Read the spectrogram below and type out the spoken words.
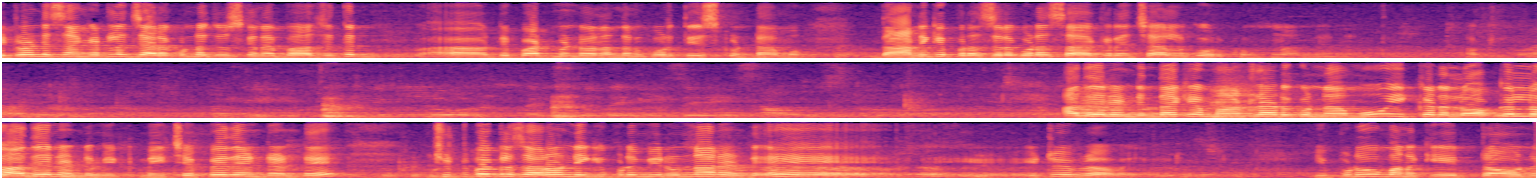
ఎటువంటి సంఘటనలు జరగకుండా చూసుకునే బాధ్యత డిపార్ట్మెంట్ వాళ్ళందరం కూడా తీసుకుంటాము. దానికి ప్రజలు కూడా సహకరించాలని కోరుకుంటున్నాను నేను. అంతే ఓకే అదేనండి ఇందాకే మాట్లాడుకున్నాము. ఇక్కడ లోకల్లో అదేనండి మీకు మీకు చెప్పేది ఏంటంటే చుట్టుపక్కల సరౌండింగ్ ఇప్పుడు మీరు ఉన్నారండి. ఇటువైపు రావాలి ఇప్పుడు మనకి టౌన్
